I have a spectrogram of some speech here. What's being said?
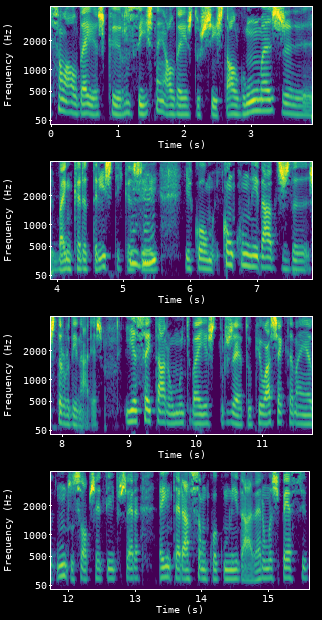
são aldeias que resistem, aldeias do xisto, algumas eh, bem características uhum. e, e, com, com comunidades de, extraordinárias. E aceitaram muito bem este projeto. O que eu acho é que também é, um dos objetivos era a interação com a comunidade, era uma espécie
